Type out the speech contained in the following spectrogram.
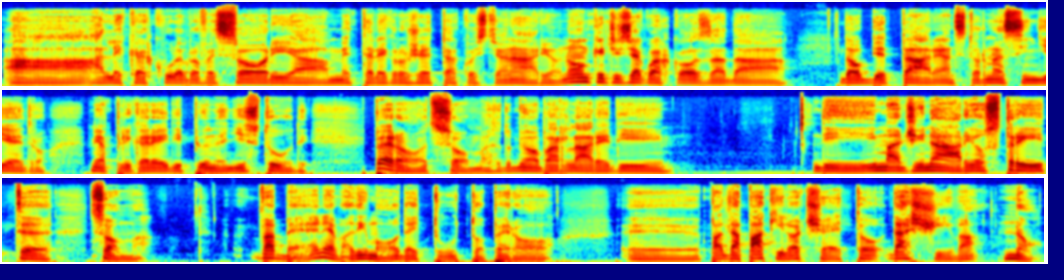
a, a leccare il culo ai professori, a mettere le crocette al questionario. Non che ci sia qualcosa da, da obiettare, anzi tornassi indietro mi applicherei di più negli studi. Però, insomma, se dobbiamo parlare di, di immaginario street, insomma, va bene, va di moda e tutto, però eh, da Pachi lo accetto, da Shiva no.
